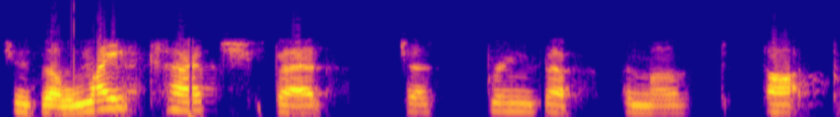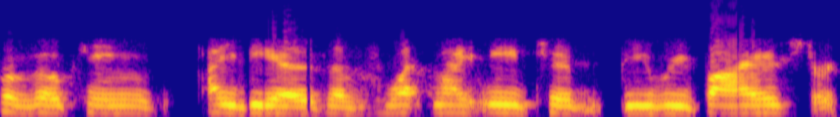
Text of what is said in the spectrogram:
she's a light touch, but just brings up the most thought provoking ideas of what might need to be revised or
